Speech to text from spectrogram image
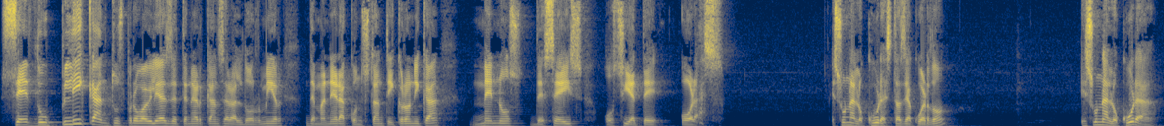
Se duplican tus probabilidades de tener cáncer al dormir de manera constante y crónica menos de 6 o 7 horas. Es una locura, ¿estás de acuerdo? Es una locura.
